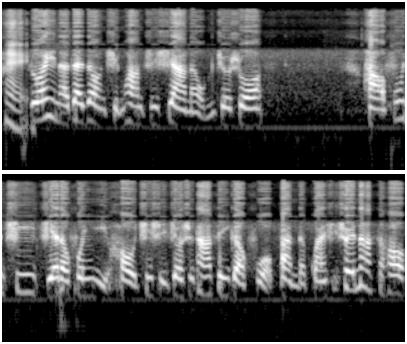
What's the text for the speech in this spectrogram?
嘿，所以呢，在这种情况之下呢，我们就说，好，夫妻结了婚以后，其实就是它是一个伙伴的关系。所以那时候，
